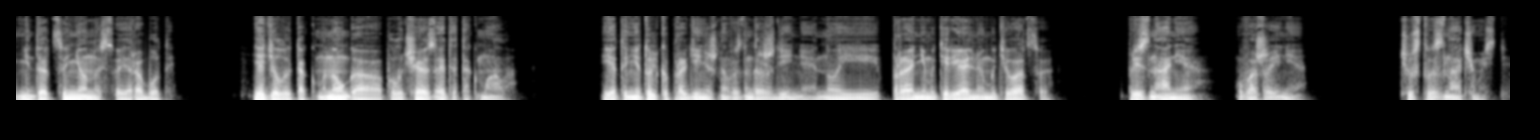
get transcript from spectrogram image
недооцененность своей работы. Я делаю так много, а получаю за это так мало. И это не только про денежное вознаграждение, но и про нематериальную мотивацию, признание, уважение, чувство значимости.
